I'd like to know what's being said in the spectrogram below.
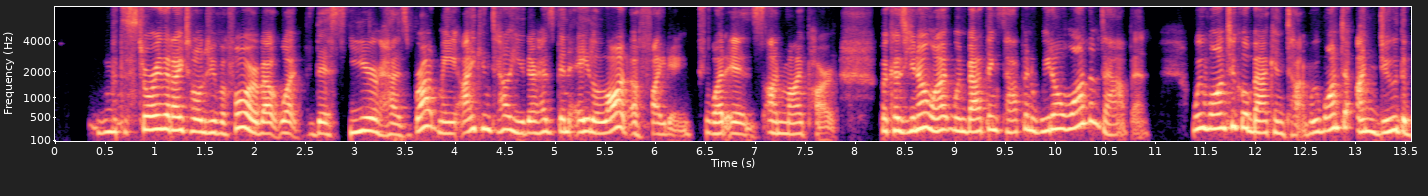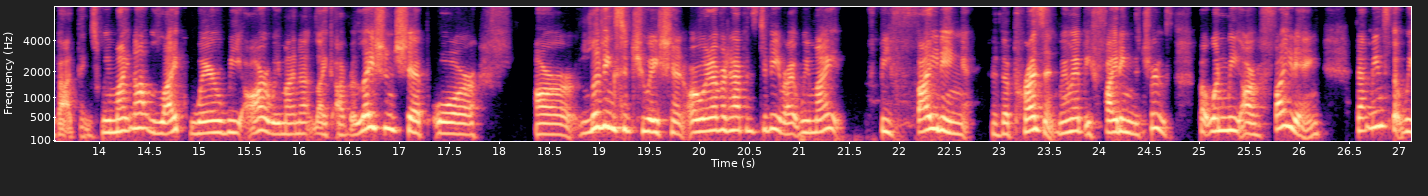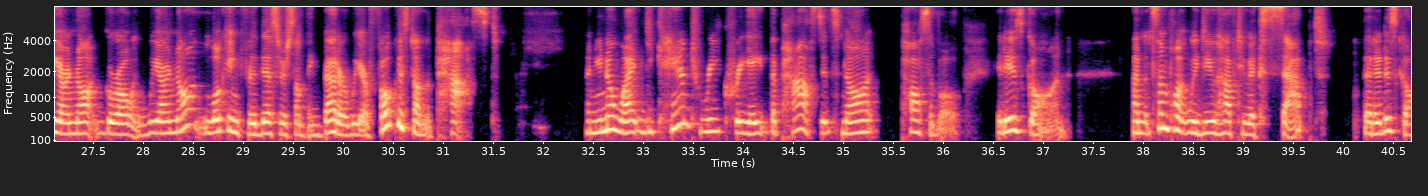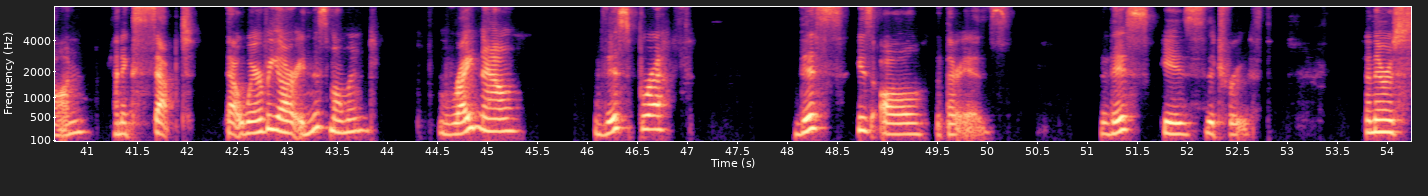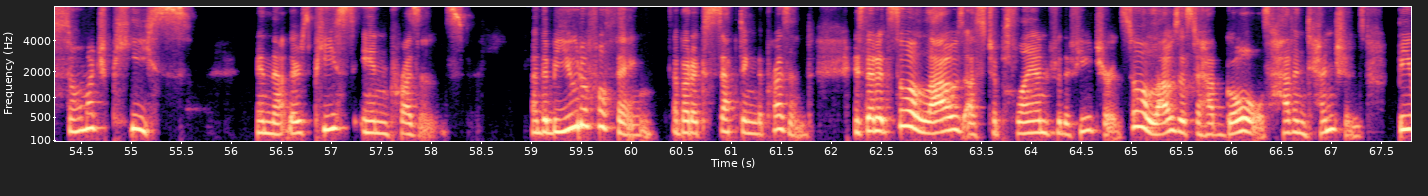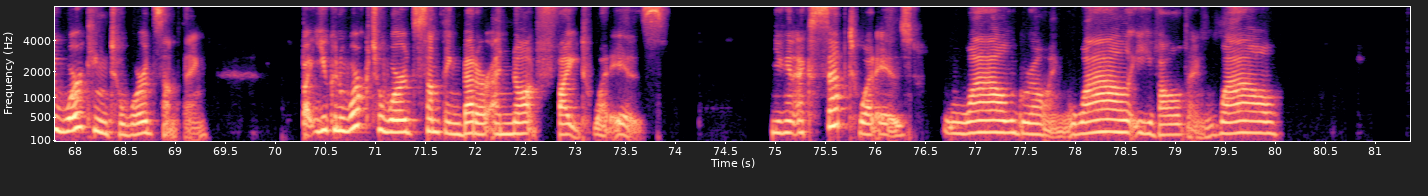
with the story that I told you before about what this year has brought me, I can tell you there has been a lot of fighting what is on my part. Because you know what? When bad things happen, we don't want them to happen. We want to go back in time. We want to undo the bad things. We might not like where we are. We might not like our relationship or our living situation or whatever it happens to be, right? We might be fighting the present. We might be fighting the truth. But when we are fighting, that means that we are not growing. We are not looking for this or something better. We are focused on the past. And you know what? You can't recreate the past. It's not possible. It is gone. And at some point, we do have to accept that it is gone and accept that where we are in this moment, right now, this breath, this is all that there is. This is the truth. And there is so much peace in that. There's peace in presence. And the beautiful thing about accepting the present is that it still allows us to plan for the future. It still allows us to have goals, have intentions, be working towards something. But you can work towards something better and not fight what is. You can accept what is while growing, while evolving, while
